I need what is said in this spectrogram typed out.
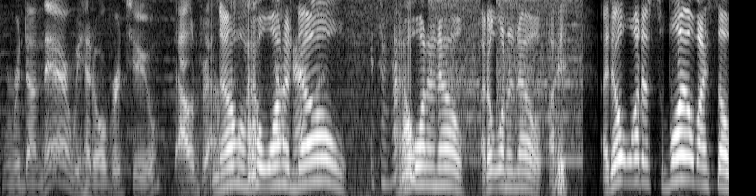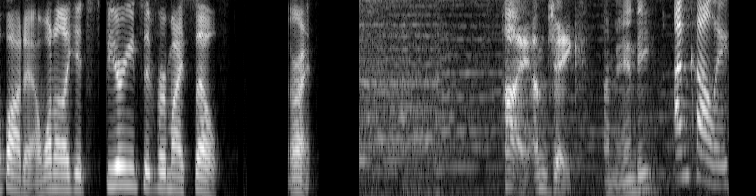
When we're done there, we head over to Thaldraszus. No, I don't want to know. It's I don't want to know. I don't want to know. I I don't want to spoil myself on it. I want to like experience it for myself. All right. Hi, I'm Jake. I'm Andy. I'm Kali.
